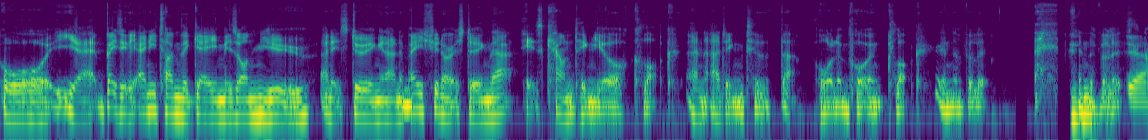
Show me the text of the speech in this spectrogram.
or yeah, basically anytime the game is on you and it's doing an animation or it's doing that, it's counting your clock and adding to that all important clock in the village. in the village. yeah.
